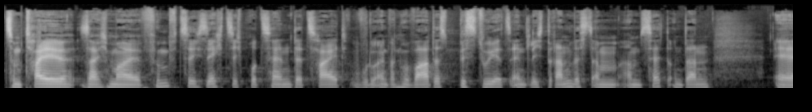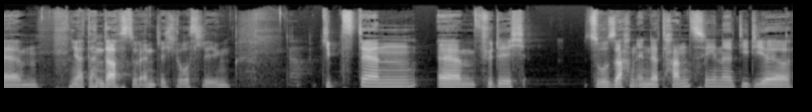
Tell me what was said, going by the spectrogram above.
zum Teil, sag ich mal, 50, 60 Prozent der Zeit, wo du einfach nur wartest, bis du jetzt endlich dran bist am, am Set und dann, ähm, ja, dann darfst du endlich loslegen. Ja. Gibt es denn ähm, für dich so Sachen in der Tanzszene, die dir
